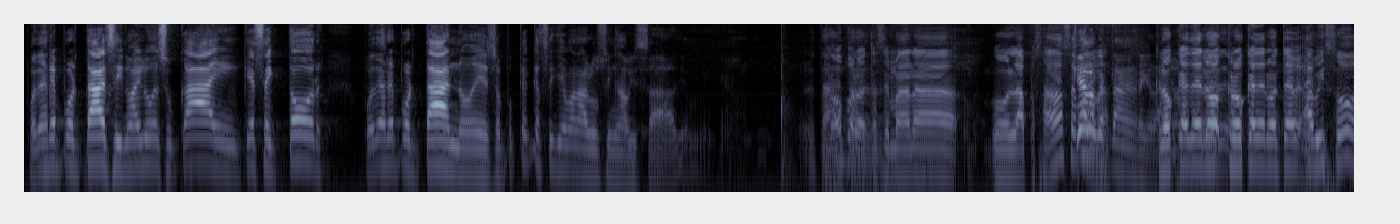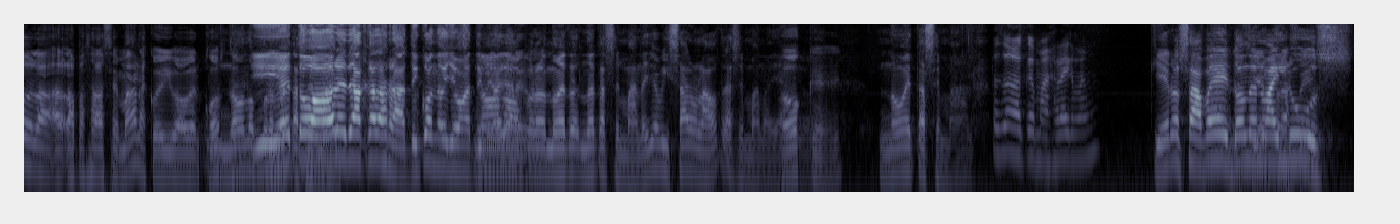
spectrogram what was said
Pueden reportar si no hay luz en su calle, en qué sector. Puede reportarnos eso. ¿Por qué es que se llevan la luz sin avisar? Dios mío? Esta No, pero esta semana, o la pasada ¿Qué semana. es lo que están arreglando? Creo que de no, creo que de no te avisó la, la pasada semana que hoy iba a haber corte. No, no, pero Y no esta esto ahora es de a cada rato. ¿Y cuándo ellos van a No, terminar no, arreglar? pero no esta, no esta semana. Ellos avisaron la otra semana ya. Ok. No esta semana. Esos son los que más arreglan. Quiero saber Pero dónde no hay siempre así. luz.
